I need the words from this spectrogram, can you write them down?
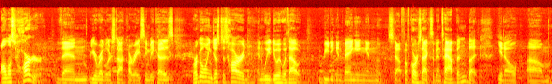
almost harder than your regular stock car racing because we're going just as hard and we do it without beating and banging and stuff. Of course, accidents happen, but you know, um,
